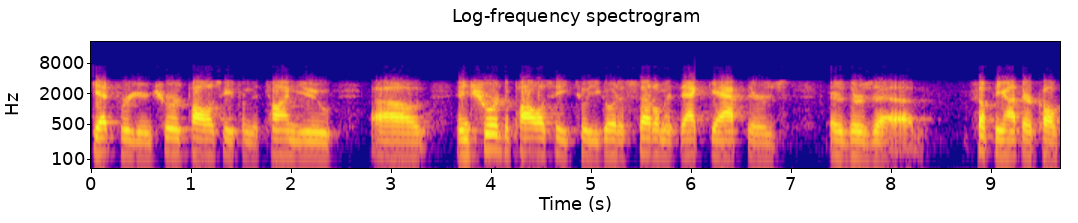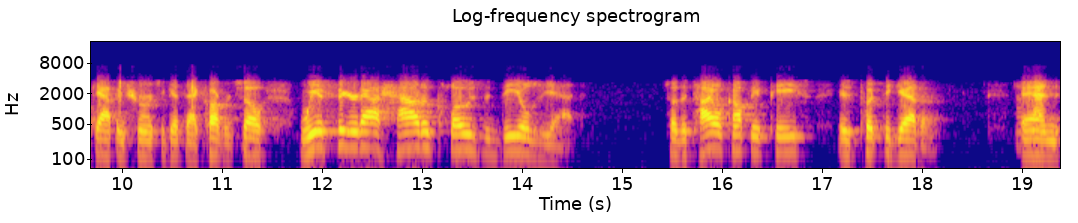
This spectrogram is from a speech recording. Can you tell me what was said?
get for your insurance policy from the time you uh, insured the policy till you go to settlement. That gap, there's there's a, uh, something out there called gap insurance to get that covered. So we have figured out how to close the deals yet. So the title company piece is put together. Okay. And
